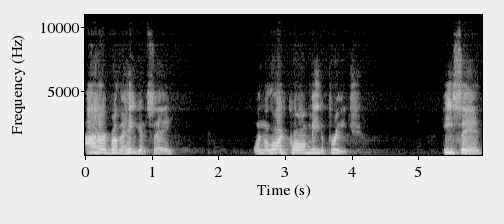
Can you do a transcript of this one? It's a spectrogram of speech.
I heard Brother Hagin say, when the Lord called me to preach, he said,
